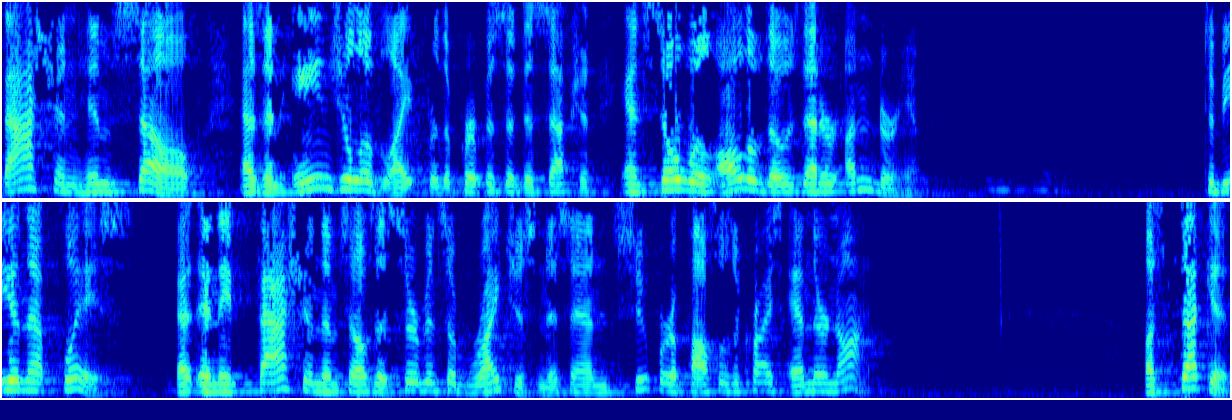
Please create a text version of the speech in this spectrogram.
fashion himself as an angel of light for the purpose of deception, and so will all of those that are under him. To be in that place. And they fashion themselves as servants of righteousness and super apostles of Christ, and they're not. A second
